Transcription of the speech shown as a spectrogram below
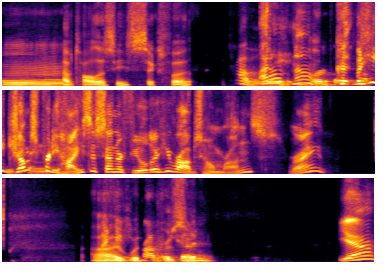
Mm, How tall is he? Six foot. probably. I don't know, but he jumps pretty high. He's a center fielder. He robs home runs, right? I I, think he would probably presume. could. Yeah,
